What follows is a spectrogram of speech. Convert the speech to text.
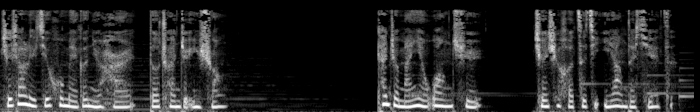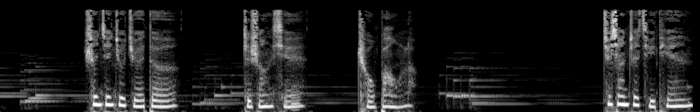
学校里几乎每个女孩都穿着一双，看着满眼望去，全是和自己一样的鞋子，瞬间就觉得，这双鞋，丑爆了。就像这几天，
